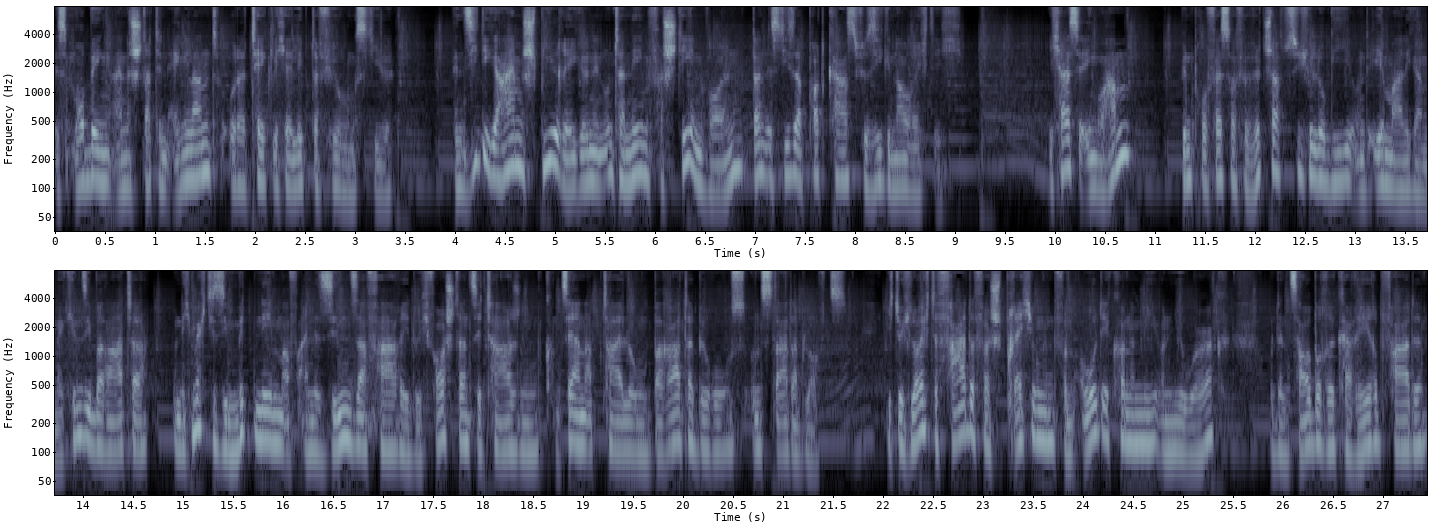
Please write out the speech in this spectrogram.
Ist Mobbing eine Stadt in England oder täglich erlebter Führungsstil? Wenn Sie die geheimen Spielregeln in Unternehmen verstehen wollen, dann ist dieser Podcast für Sie genau richtig. Ich heiße Ingo Hamm, bin Professor für Wirtschaftspsychologie und ehemaliger McKinsey-Berater und ich möchte Sie mitnehmen auf eine Sinnsafari durch Vorstandsetagen, Konzernabteilungen, Beraterbüros und Startup-Lofts. Ich durchleuchte fade Versprechungen von Old Economy und New Work und entzaubere Karrierepfade,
